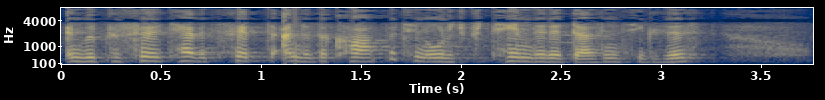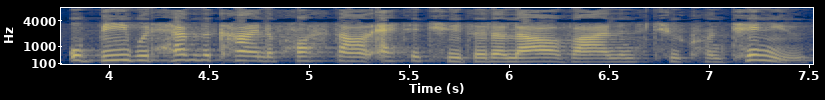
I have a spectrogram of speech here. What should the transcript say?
and would prefer to have it swept under the carpet in order to pretend that it doesn't exist. Or B, would have the kind of hostile attitude that allow violence to continue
